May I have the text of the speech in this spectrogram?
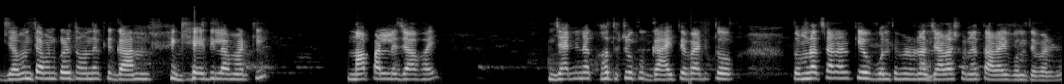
যেমন তেমন করে তোমাদেরকে গান গেয়ে দিলাম আর কি। না পারলে যা হয়। জানি না কতটুকু গাইতে পারি তো। তোমরা ছাড়া আর কেউ বলতে পারবে না। যারা শোনে তারাই বলতে পারবে।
